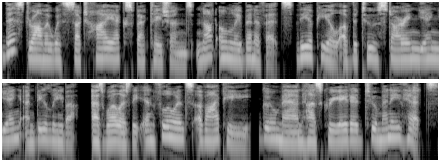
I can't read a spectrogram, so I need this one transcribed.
This drama with such high expectations not only benefits the appeal of the two starring Yang Yang and Diliba, as well as the influence of IP. Gu Man has created too many hits,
